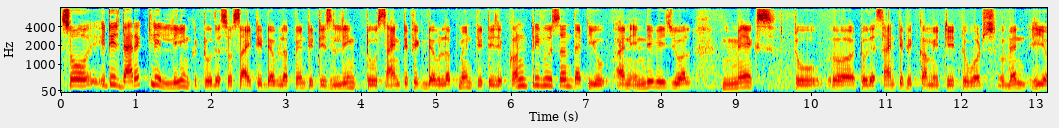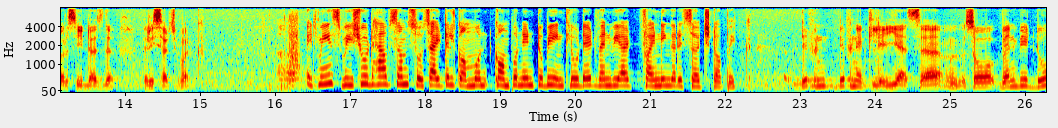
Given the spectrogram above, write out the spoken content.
So it is directly linked to the society development. It is linked to scientific development. It is a contribution that you an individual makes to uh, to the scientific committee towards when he or she does the research work. It means we should have some societal com- component to be included when we are finding a research topic. Defin- definitely, yes. Uh, so when we do,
